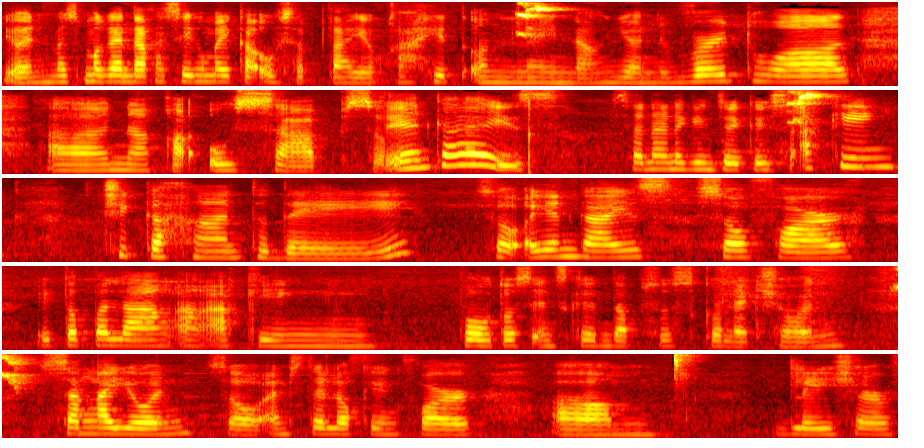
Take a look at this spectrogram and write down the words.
Yun, mas maganda kasi may kausap tayo kahit online lang. Yun, virtual uh, na kausap. So, ayan guys. Sana nag-enjoy kayo sa aking chikahan today. So, ayan guys. So far, ito pa lang ang aking photos and Scindapsus collection sa ngayon. So, I'm still looking for um, glacier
